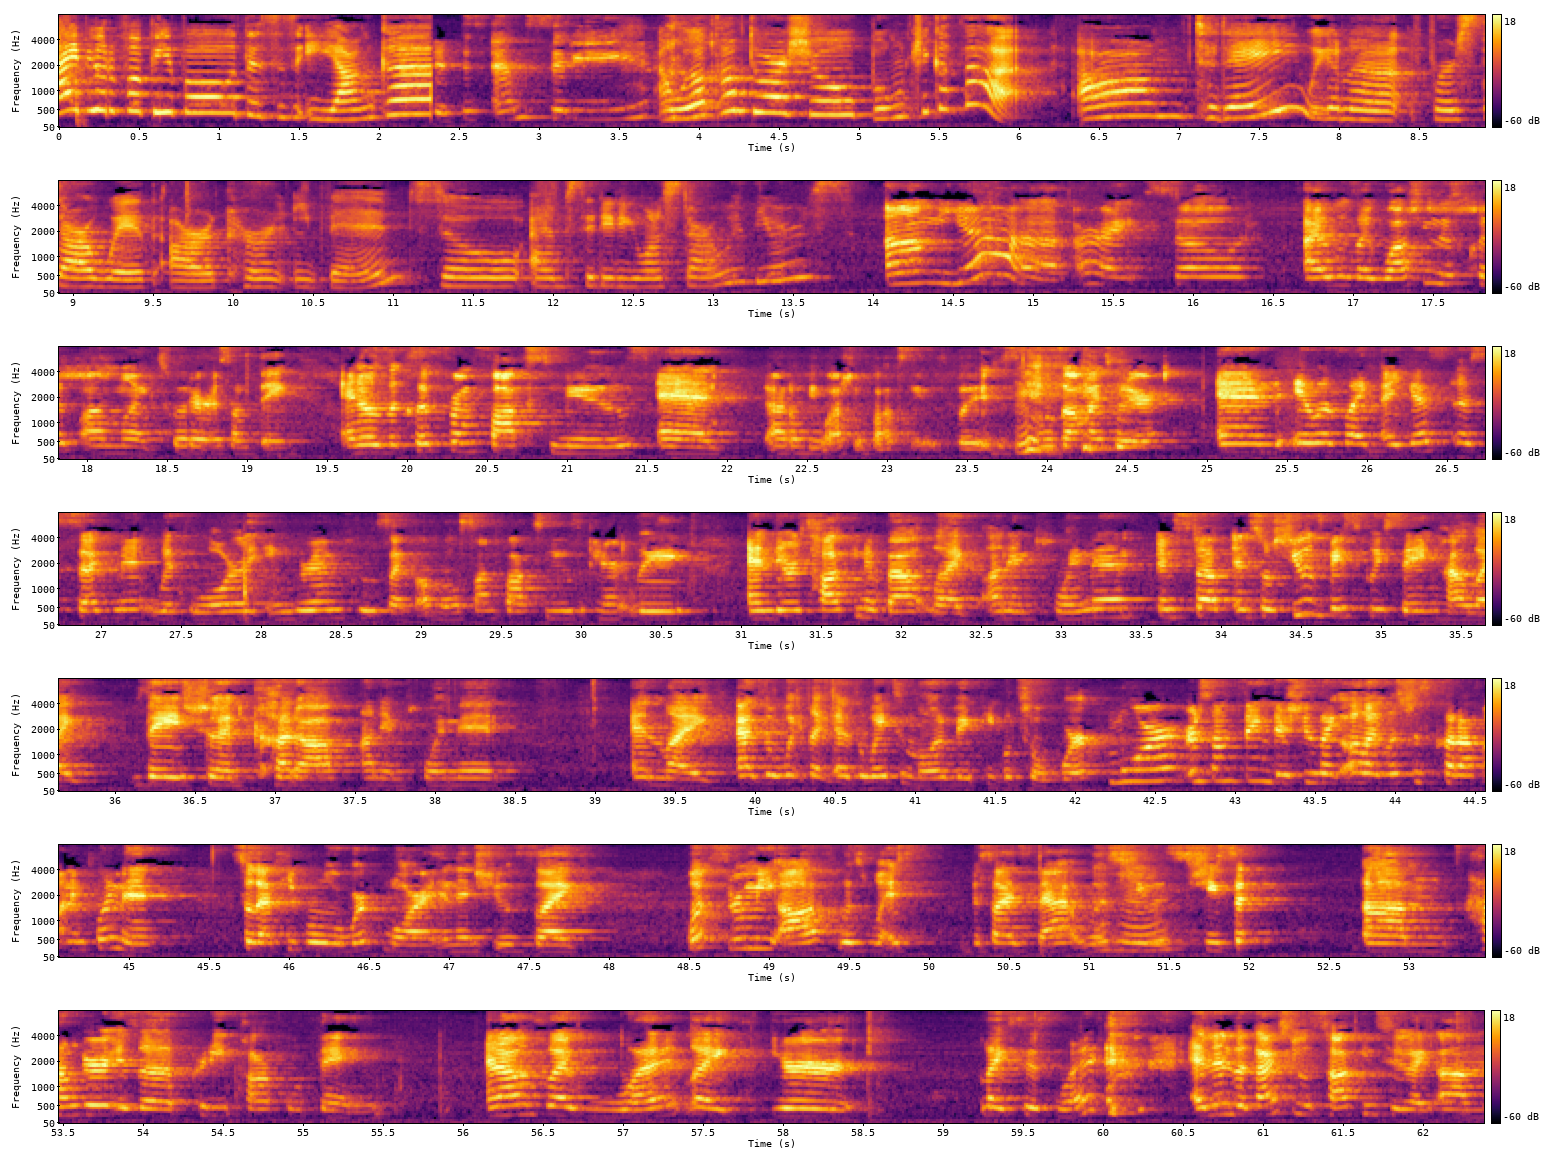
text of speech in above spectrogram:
Hi, beautiful people. This is Iyanka. This is M City. And welcome to our show, Boom Chicka Thought. Um, today we're gonna first start with our current event. So, M City, do you want to start with yours? Um, yeah. All right. So I was like watching this clip on like Twitter or something, and it was a clip from Fox News, and I don't be watching Fox News, but it just it was on my Twitter. And it was like, I guess, a segment with Laura Ingraham, who's like a host on Fox News apparently. And they were talking about like unemployment and stuff. And so she was basically saying how like they should cut off unemployment and like as a way like as a way to motivate people to work more or something. There she was like, Oh, like let's just cut off unemployment so that people will work more. And then she was like, What threw me off was what besides that was mm-hmm. she was she said um, hunger is a pretty powerful thing. And I was like, what? Like, you're, like, sis, what? and then the guy she was talking to, like, um,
